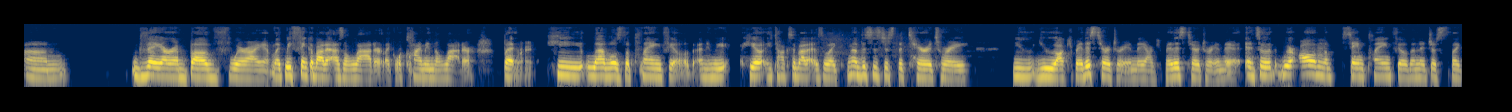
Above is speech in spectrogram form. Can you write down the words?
um, they are above where I am. Like we think about it as a ladder, like we're climbing the ladder. But right. he levels the playing field, and we he he talks about it as like, no, this is just the territory. You you occupy this territory, and they occupy this territory, and they and so we're all on the same playing field, and it just like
